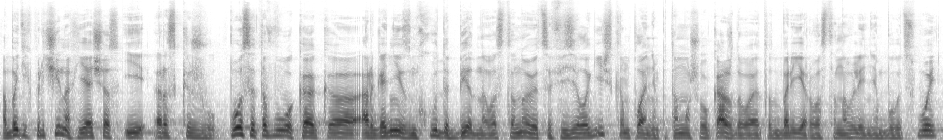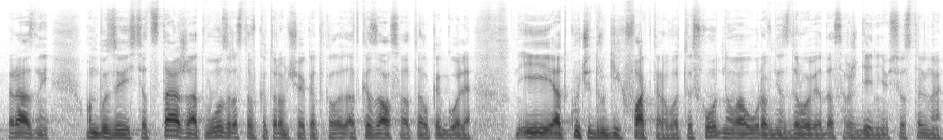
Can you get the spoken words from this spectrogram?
об этих причинах я сейчас и расскажу. После того, как э, организм худо-бедно восстановится в физиологическом плане, потому что у каждого этот барьер восстановления будет свой, разный, он будет зависеть от стажа, от возраста, в котором человек отказался от алкоголя, и от кучи других факторов, от исходного уровня здоровья да, с рождения и все остальное.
